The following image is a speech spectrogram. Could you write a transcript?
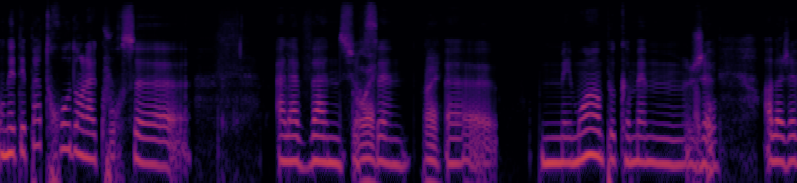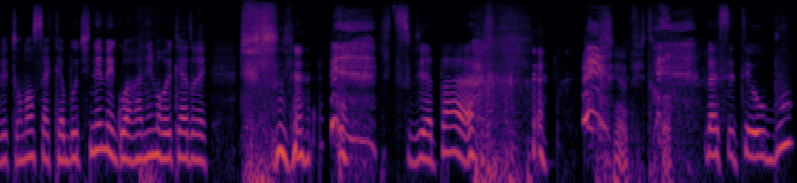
On n'était pas trop dans la course euh, à la vanne sur Ouais, scène. ouais. Euh, mais moi, un peu quand même. Ah bon? Ah bah, j'avais tendance à cabotiner, mais Guarani me recadrait. tu te souviens, pas euh, bah, C'était au bout.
